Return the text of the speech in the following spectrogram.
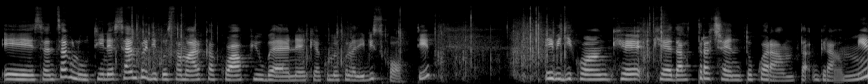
e senza glutine, sempre di questa marca qua più bene, che è come quella dei biscotti. E vi dico anche che è da 340 grammi.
